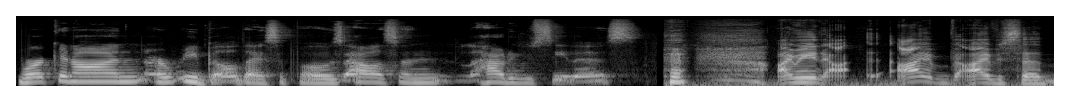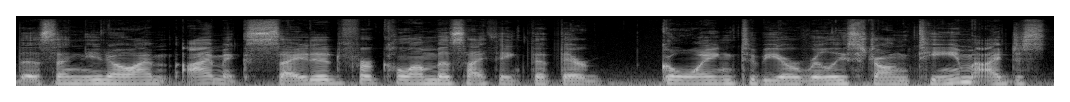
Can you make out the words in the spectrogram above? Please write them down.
working on a rebuild, I suppose. Alison, how do you see this? I mean, I've I've said this, and you know, I'm I'm excited for Columbus. I think that they're going to be a really strong team. I just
